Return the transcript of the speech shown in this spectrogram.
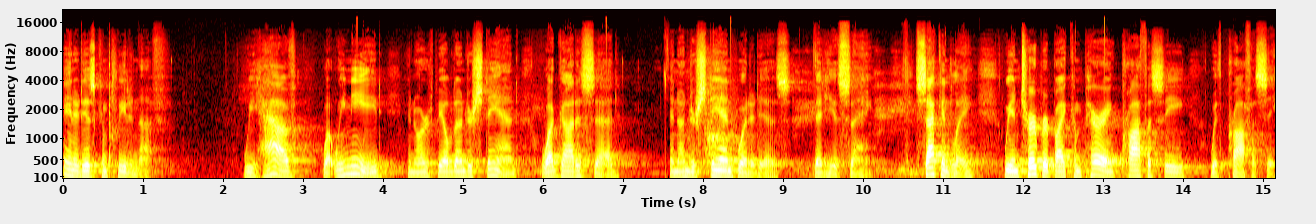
and it is complete enough. We have what we need in order to be able to understand what God has said and understand what it is that He is saying. Secondly, we interpret by comparing prophecy with prophecy.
